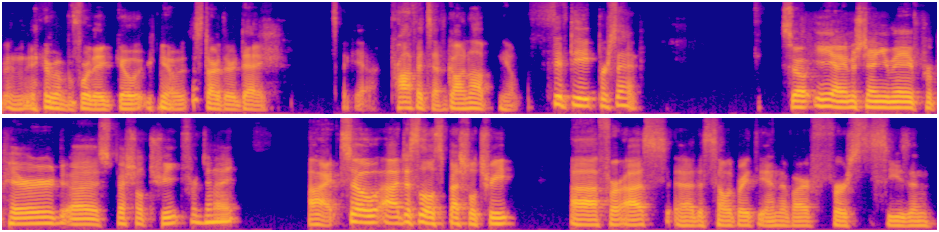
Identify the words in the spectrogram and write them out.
and everyone before they go, you know, start their day. It's like, yeah, profits have gone up, you know, 58%. So, E, I understand you may have prepared a special treat for tonight. All right. So uh, just a little special treat uh, for us uh, to celebrate the end of our first season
